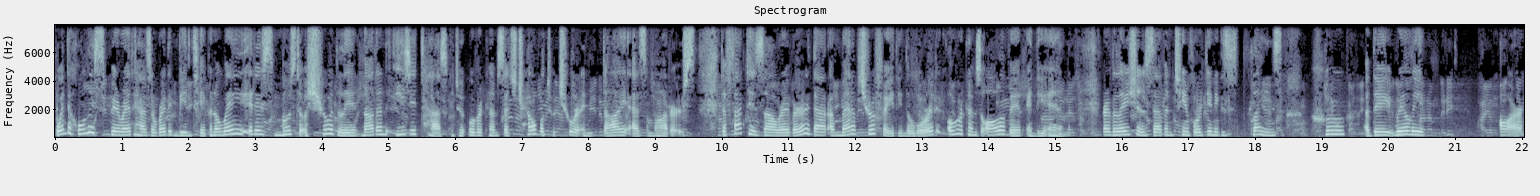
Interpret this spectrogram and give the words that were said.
When the Holy Spirit has already been taken away, it is most assuredly not an easy task to overcome such terrible torture and die as martyrs. The fact is, however, that a man of true faith in the Lord overcomes all of it in the end. Revelation 17:14 explains who they really are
